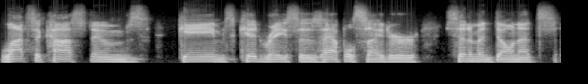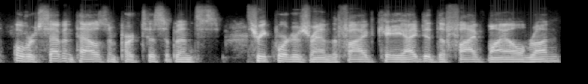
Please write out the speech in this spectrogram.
Lots of costumes, games, kid races, apple cider, cinnamon donuts. Over 7,000 participants. Three quarters ran the 5K. I did the five mile run.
